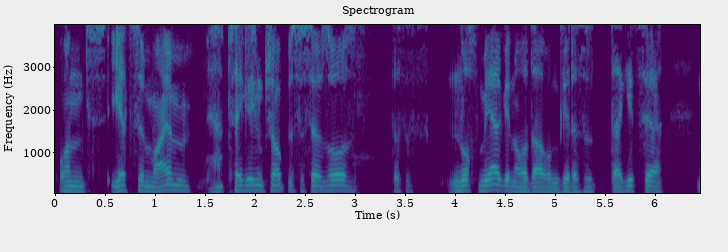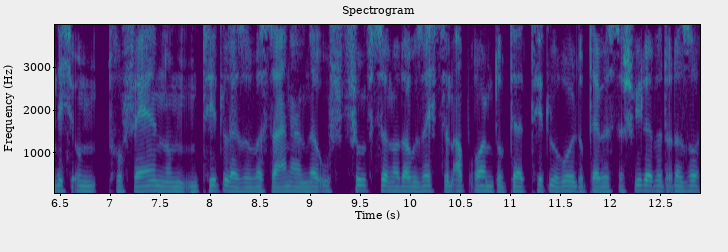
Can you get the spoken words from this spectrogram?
Und jetzt in meinem ja, täglichen Job ist es ja so, dass es noch mehr genau darum geht. Also da geht's ja nicht um Trophäen, um, um Titel, also was da einer in der U15 oder U16 abräumt, ob der Titel holt, ob der beste Spieler wird oder so,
